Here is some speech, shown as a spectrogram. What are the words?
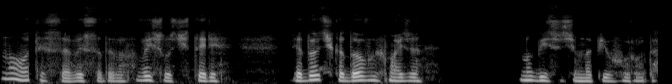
Ну от і все висадила. Вийшло чотири рядочка довгих майже, ну більше, ніж на півгорода.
